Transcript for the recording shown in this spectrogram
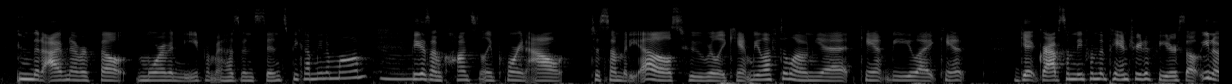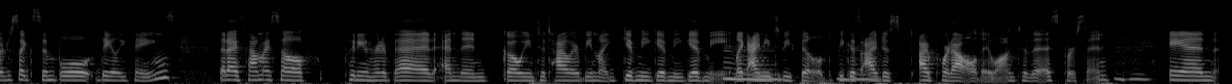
that I've never felt more of a need for my husband since becoming a mom because I'm constantly pouring out to somebody else who really can't be left alone yet, can't be like, can't get grab something from the pantry to feed herself, you know, just like simple daily things that I found myself putting her to bed and then going to Tyler being like give me give me give me. Like I need to mm-hmm. be filled because mm-hmm. I just I poured out all day long to this person. Mm-hmm. And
